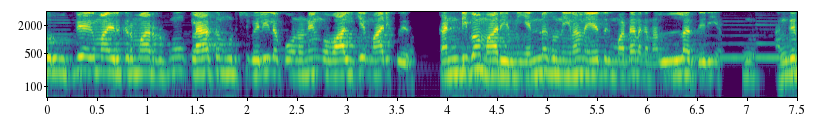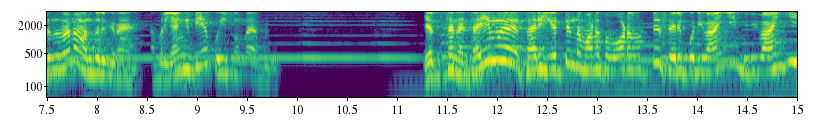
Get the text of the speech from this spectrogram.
ஒரு உத்வேகமா இருக்கிற மாதிரி இருக்கும். கிளாஸை முடிச்சு வெளியில போனோடனே உங்க வாழ்க்கையே மாறி போயிடும் கண்டிப்பா மாறி நீ என்ன சொன்னீங்கன்னா நான் ஏத்துக்க மாட்டேன். எனக்கு நல்லா தெரியும். அங்க இருந்து தான் நான் வந்திருக்கிறேன். அப்புறம் என்கிட்டயே போய் சொன்னா எப்படி? எத்தனை டைம் தறி கட்டு இந்த மனசை ஓட விட்டு செருப்படி வாங்கி மிதி வாங்கி?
